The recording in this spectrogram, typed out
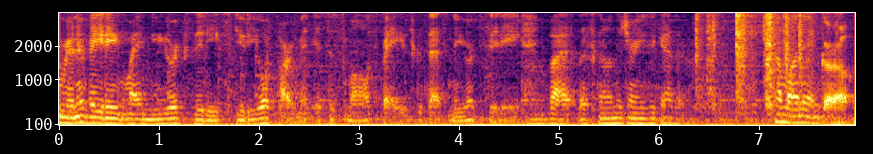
renovating my New York City studio apartment. It's a small space because that's New York City. But let's go on the journey together. Come on in, girl.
